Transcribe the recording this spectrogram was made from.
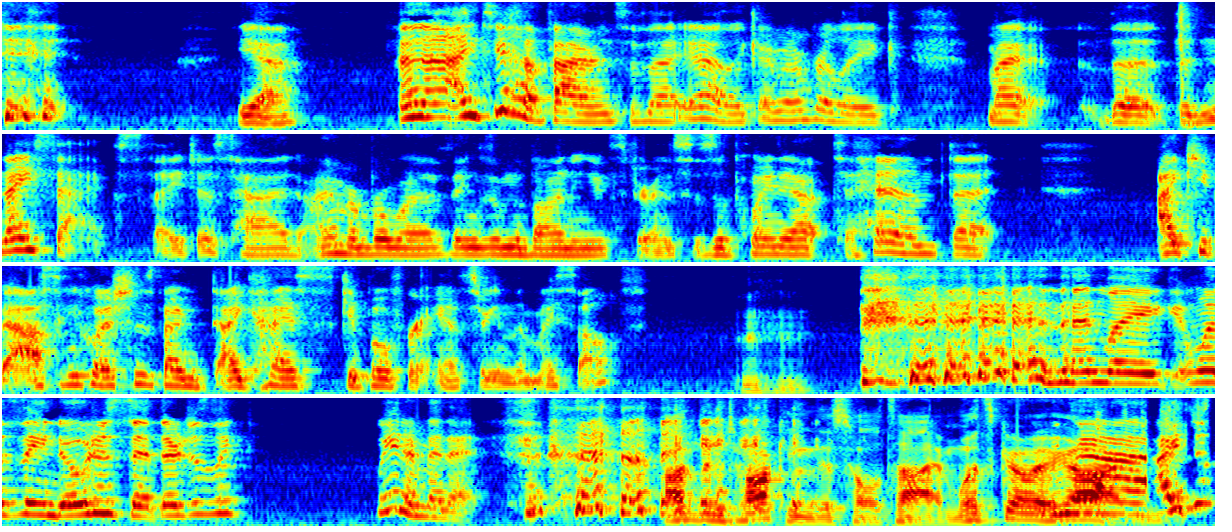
yeah. And I do have patterns of that, yeah. Like I remember like my the the nice ex that I just had, I remember one of the things in the bonding experience is to point out to him that I keep asking questions, but I'm, I kind of skip over answering them myself. hmm and then like once they notice it, they're just like, "Wait a minute." I've been talking this whole time. What's going Yeah, on? I just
